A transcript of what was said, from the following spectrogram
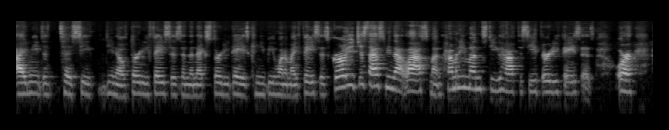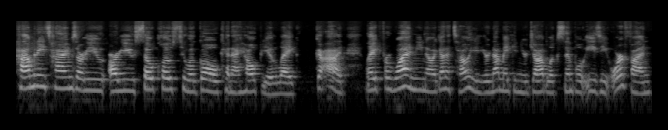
i need to, to see you know 30 faces in the next 30 days. Can you be one of my faces? Girl you just asked me that last month. How many months do you have to see 30 faces? Or how many times are you are you so close to a goal? Can i help you? Like God, like for one, you know, I got to tell you, you're not making your job look simple, easy, or fun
